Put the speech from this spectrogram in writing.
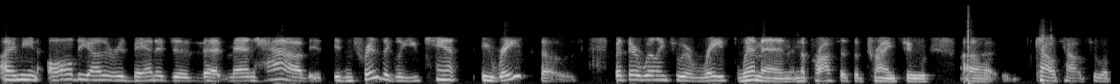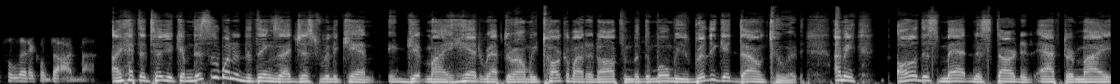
I mean, all the other advantages that men have intrinsically, you can't erase those, but they're willing to erase women in the process of trying to uh, kowtow to a political dogma. I have to tell you, Kim, this is one of the things I just really can't get my head wrapped around. We talk about it often, but the moment we really get down to it, I mean, all of this madness started after my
